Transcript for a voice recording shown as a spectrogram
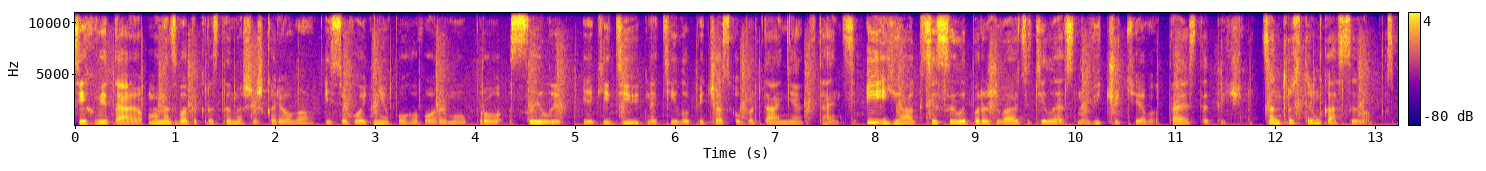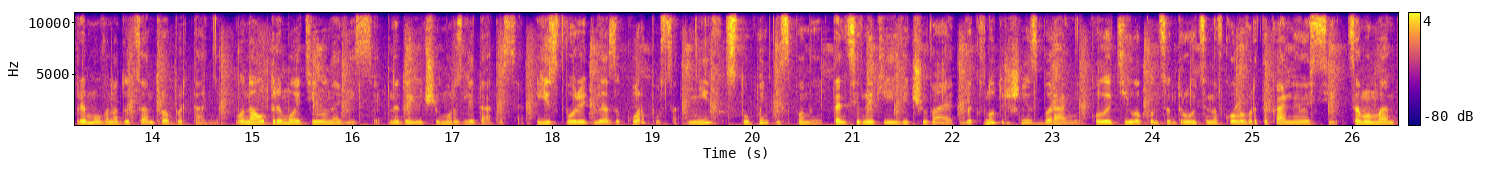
Всіх вітаю! Мене звати Кристина Шишкарьова, і сьогодні поговоримо про сили, які діють на тіло під час обертання танці, і як ці сили переживаються тілесно, відчуттєво та естетично. Центрострімка сила спрямована до центру обертання. Вона утримує тіло на вісі, не даючи йому розлітатися. Її створюють м'язи корпуса, ніг, ступень і спини. Танцівник її відчуває як внутрішнє збирання, коли тіло концентрується навколо вертикальної осі. Це момент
